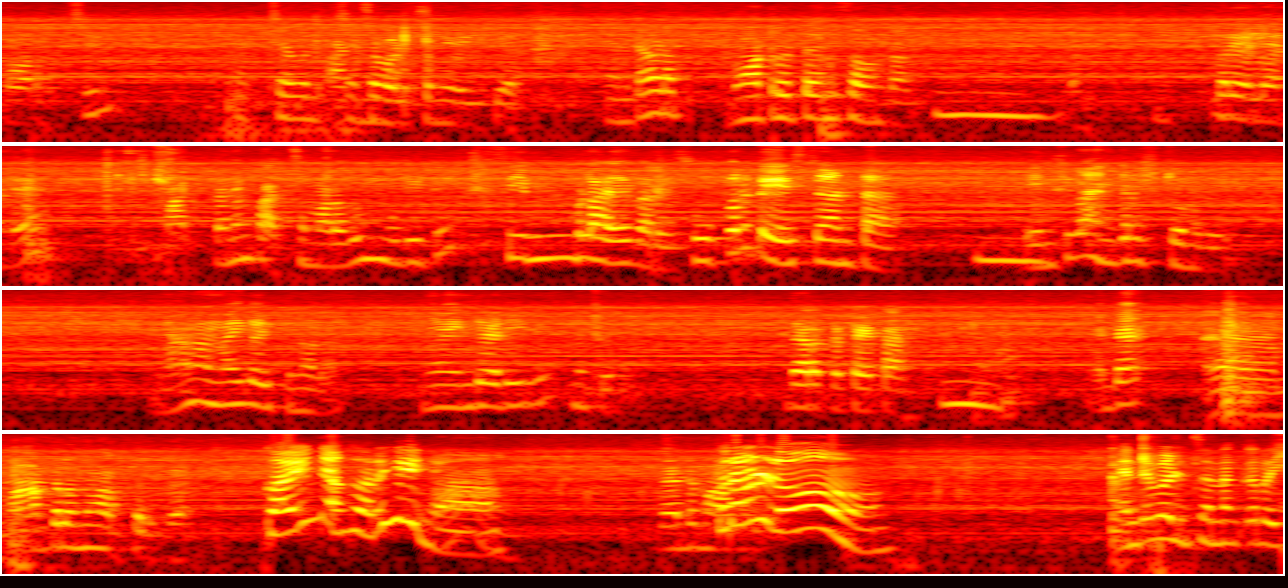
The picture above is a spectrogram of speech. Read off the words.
കുറച്ച് പച്ച വെളിച്ചെണ്ണ. ഒഴിക്കുക. എന്താ അവിടെ? മോട്ടർ ഇട്ടതിന് സൗണ്ടാണ്. ഇത്രയേ ഉള്ളൂ എന്റെ മട്ടനും പച്ചമുളകും കൂടിയിട്ട് സിമ്പിളായ കറി. സൂപ്പർ ടേസ്റ്റാണ് കേട്ടോ ഉം. എനിക്ക് ഭയങ്കര ഇഷ്ടമാണ് ഞാൻ നന്നായി കഴിക്കുന്നതാണ് ഞാൻ അതിന്റെ അടിയിൽ നിൽക്കുന്നു. ഇറക്കട്ടെ കേട്ടാ. എന്റെ മാത്രം ഒന്ന് വറുത്തെടുക്കാം. കഴിഞ്ഞ? കറി കഴിഞ്ഞാ? എന്റെ വെളിച്ചെണ്ണ കറി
